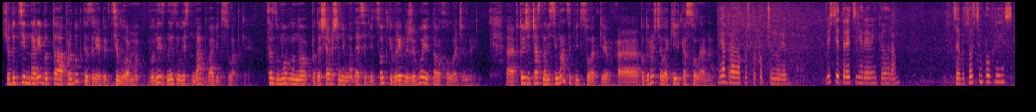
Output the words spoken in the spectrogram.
Щодо цін на рибу та продукти з риби в цілому, вони знизились на 2%. Це зумовлено подешевшенням на 10% риби живої та охолодженої. Е, В той же час на 18% е, подорожчала кілька солена. Я брала просто копчену рибу. 230 гривень кілограм. Це зовсім по-українськи.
